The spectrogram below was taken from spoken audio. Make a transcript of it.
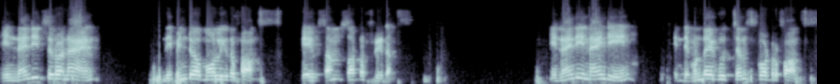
In 1909, the Minto Morley reforms gave some sort of freedoms. In 1919, in the Mundayagu Chems reforms,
